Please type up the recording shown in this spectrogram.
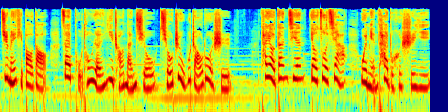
据媒体报道，在普通人一床难求、求治无着落时，他要单肩，要坐驾，未免太不合时宜，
